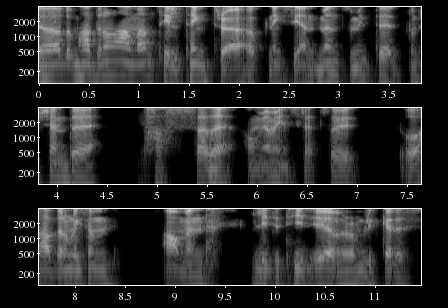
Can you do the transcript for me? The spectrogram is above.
ja, de hade någon annan tilltänkt tror jag, öppningsscen, men som inte de kände passade, om jag minns rätt. Så, och hade de liksom, ja men, lite tid över och de lyckades.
